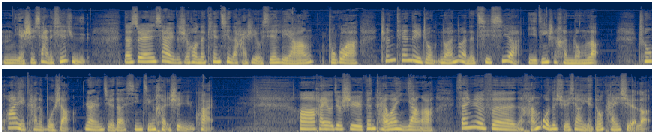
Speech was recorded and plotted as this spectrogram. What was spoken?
嗯，也是下了些雨。那虽然下雨的时候呢，天气呢还是有些凉，不过啊，春天那种暖暖的气息啊，已经是很浓了。春花也开了不少，让人觉得心情很是愉快。啊，还有就是跟台湾一样啊，三月份韩国的学校也都开学了。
